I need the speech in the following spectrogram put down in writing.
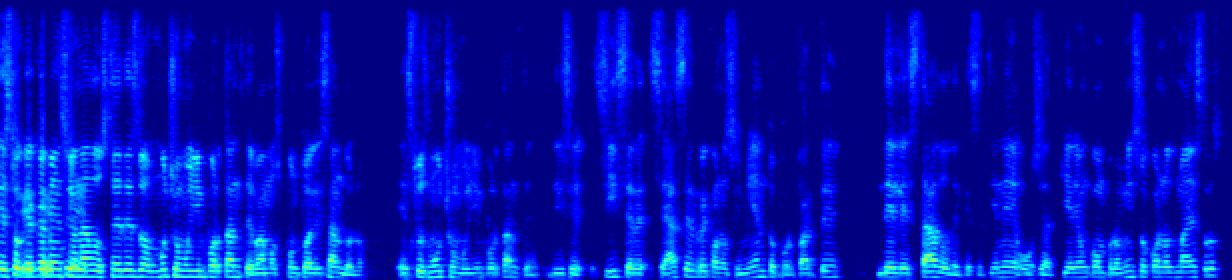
Esto que ha este mencionado usted es mucho, muy importante, vamos puntualizándolo esto es mucho, muy importante. Dice, sí, se, se, hace el reconocimiento por parte del Estado de que se tiene o se adquiere un compromiso con los maestros,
